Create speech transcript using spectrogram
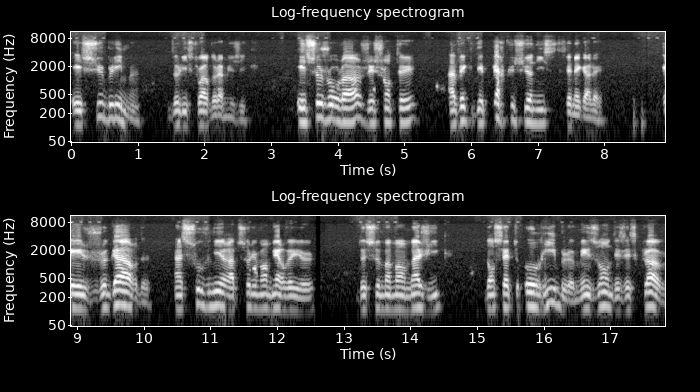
et sublimes de l'histoire de la musique. Et ce jour-là, j'ai chanté avec des percussionnistes sénégalais. Et je garde un souvenir absolument merveilleux de ce moment magique dans cette horrible maison des esclaves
